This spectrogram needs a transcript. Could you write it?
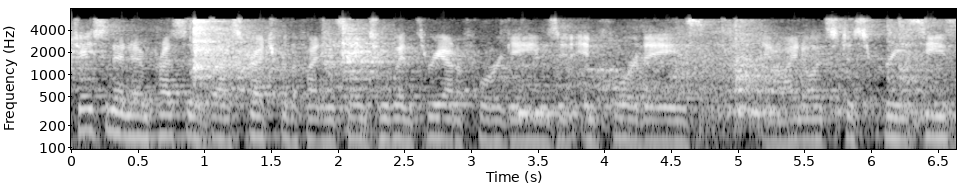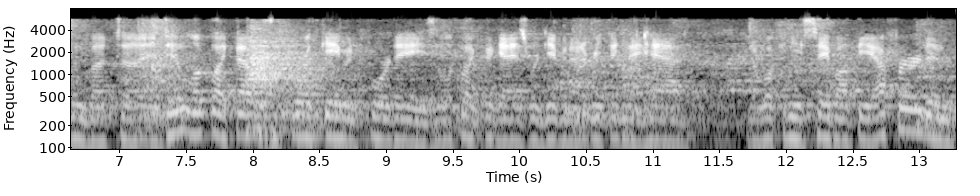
Jason, an impressive uh, stretch for the Fighting Saints, who win three out of four games in, in four days. You know, I know it's just preseason, but uh, it didn't look like that was the fourth game in four days. It looked like the guys were giving everything they had. And what can you say about the effort and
